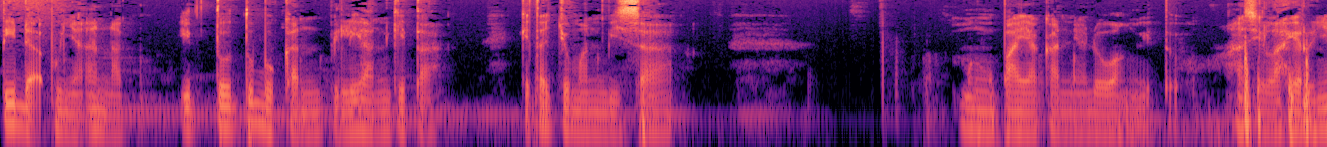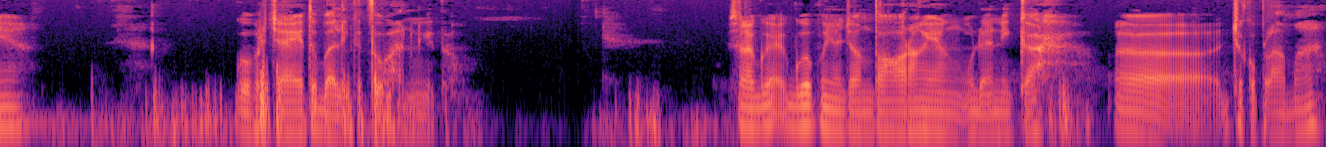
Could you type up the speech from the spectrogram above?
tidak punya anak itu tuh bukan pilihan kita. Kita cuman bisa mengupayakannya doang gitu. Hasil akhirnya gue percaya itu balik ke Tuhan gitu. Misalnya gue gue punya contoh orang yang udah nikah eh, cukup lama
